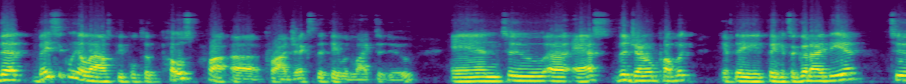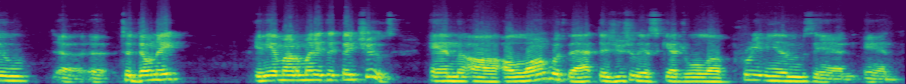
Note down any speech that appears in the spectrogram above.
that basically allows people to post pro- uh, projects that they would like to do and to uh, ask the general public if they think it's a good idea to uh, uh, to donate any amount of money that they choose. And along with that, there's usually a schedule of premiums and and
